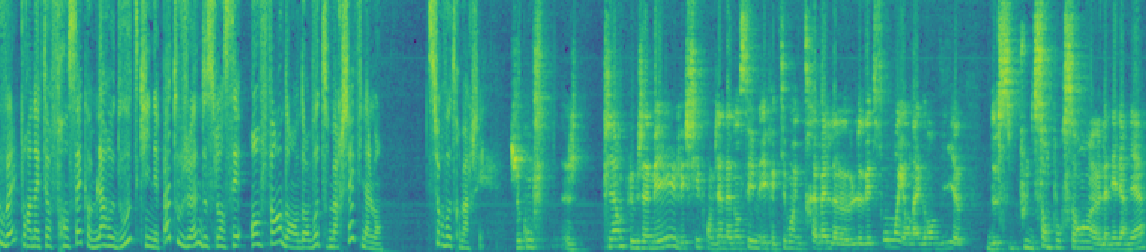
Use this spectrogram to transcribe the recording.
nouvelle pour un acteur français comme La Redoute qui n'est pas tout jeune de se lancer enfin dans, dans votre marché? Finalement sur votre marché Je confirme plus que jamais. Les chiffres, on vient d'annoncer effectivement une très belle euh, levée de fonds et on a grandi euh, de plus de 100% euh, l'année dernière.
